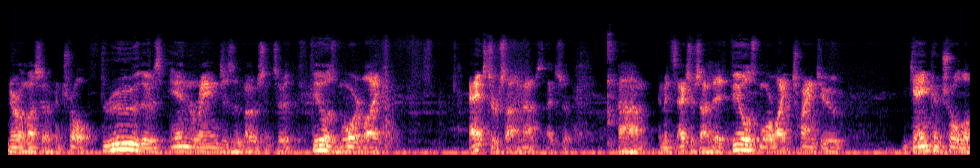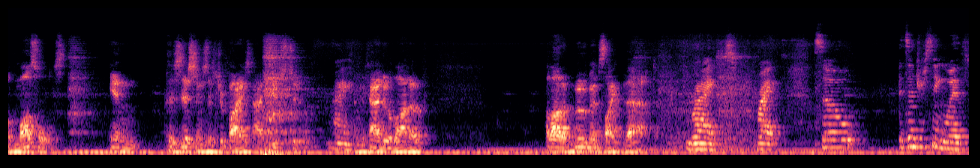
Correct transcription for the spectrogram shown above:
neuromuscular control through those end ranges of motion. So it feels more like exercise, not extra. Um, I mean, it's exercise. It feels more like trying to gain control of muscles in positions that your body's not used to. Right. And we kind of do a lot of a lot of movements like that. Right, right. So it's interesting with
